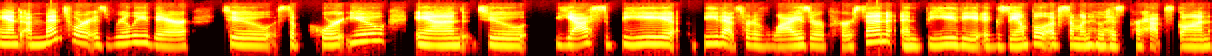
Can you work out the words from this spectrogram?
and a mentor is really there to support you and to yes be be that sort of wiser person and be the example of someone who has perhaps gone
